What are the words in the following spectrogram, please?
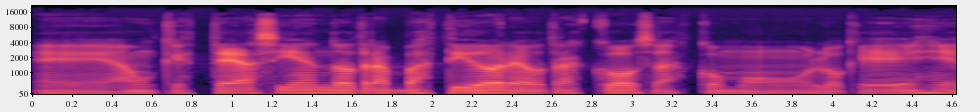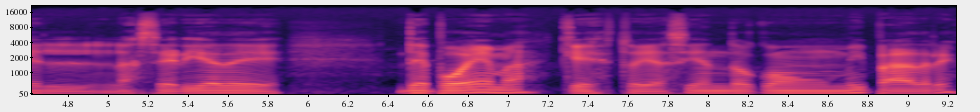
eh, aunque esté haciendo otras bastidores otras cosas como lo que es el, la serie de, de poemas que estoy haciendo con mi padre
